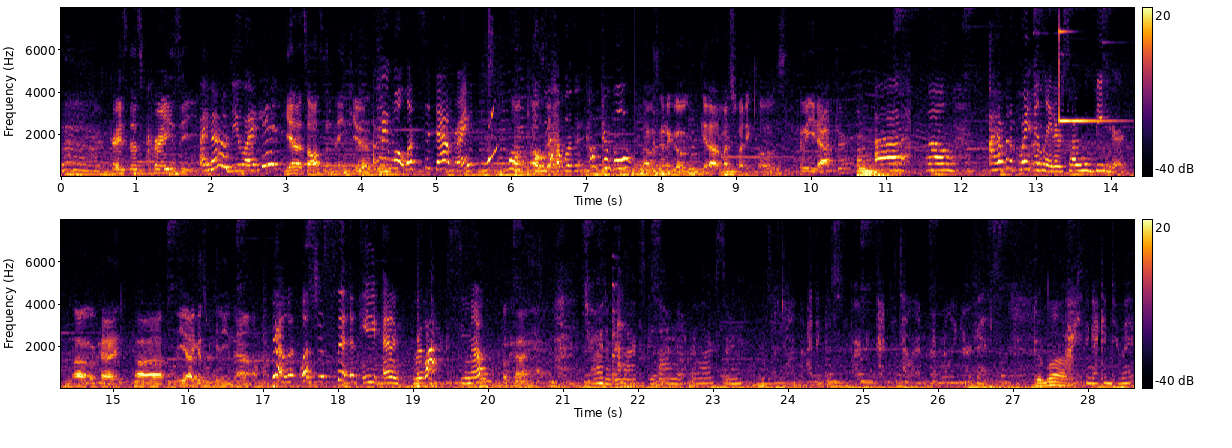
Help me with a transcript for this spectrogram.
that. Grace, that's crazy. I know, do you like it? Yeah, that's awesome. Thank you. Okay, well, let's sit down, right? Whoa, oh, that wasn't comfortable. I was gonna go get out of my sweaty clothes. Can we eat after? Uh, well, I have an appointment later, so I won't be here. Uh, okay. Uh, yeah, I guess we can eat now. Yeah, let, let's just sit and eat and relax, you know? Okay. Try to relax, because I'm not relaxing. So, John, I think this is the perfect time to tell him I'm really nervous. Good luck. Oh, you think I can do it?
